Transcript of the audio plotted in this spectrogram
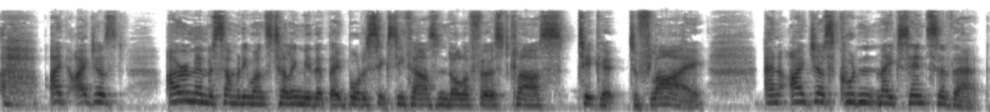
I, I just, I remember somebody once telling me that they'd bought a $60,000 first class ticket to fly. And I just couldn't make sense of that.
